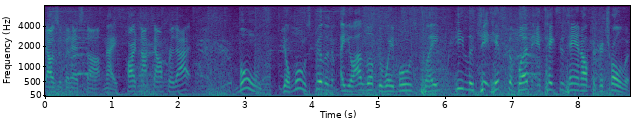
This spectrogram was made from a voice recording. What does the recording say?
That was a good head stomp. Nice. Hard knockdown for that. Moons. Yo, Moons feeling him. Hey, yo, I love the way Moons play. He legit hits the button and takes his hand off the controller.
